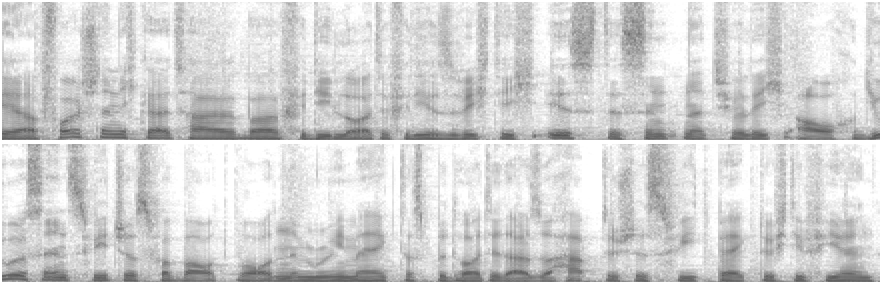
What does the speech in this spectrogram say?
Der Vollständigkeit halber, für die Leute, für die es wichtig ist, es sind natürlich auch DualSense-Features verbaut worden im Remake. Das bedeutet also haptisches Feedback durch die vielen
